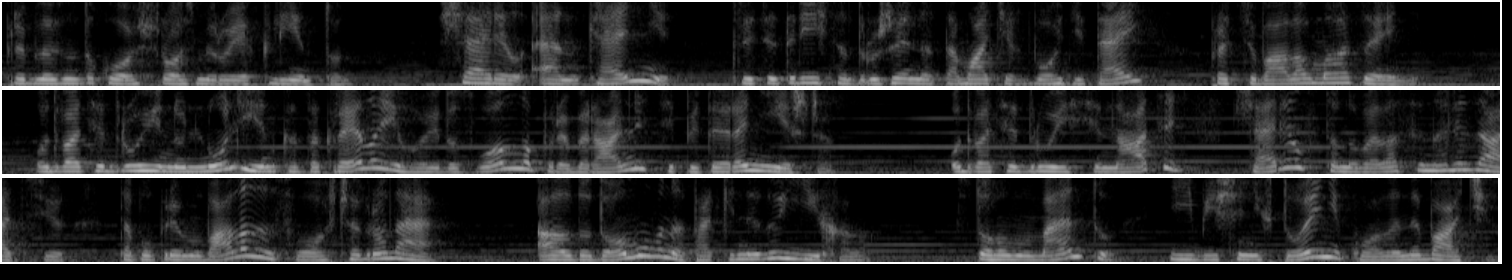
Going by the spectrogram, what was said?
приблизно такого ж розміру, як Клінтон. Шеріл Енн Кенні, 30-річна дружина та матір двох дітей, працювала в магазині. О 22.00 жінка закрила його і дозволила прибиральниці піти раніше. О 22.17 Шеріл встановила сигналізацію та попрямувала до свого шевроле, але додому вона так і не доїхала. З того моменту її більше ніхто і ніколи не бачив.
